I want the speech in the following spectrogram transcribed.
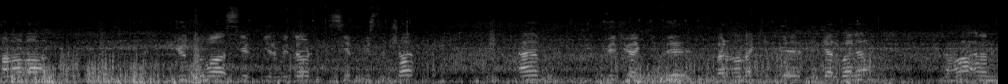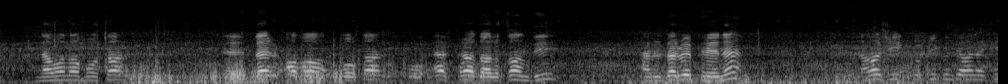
kanala YouTube'a Sirt 24, Sirt 24 em video gitti, bername gitti diğer bana. Daha em nevala botan e, ber ava botan o ev tra dalıkan di em ber ve prene. Daha şey kurdi gündi hanaki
